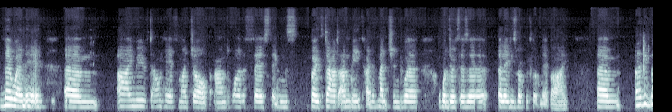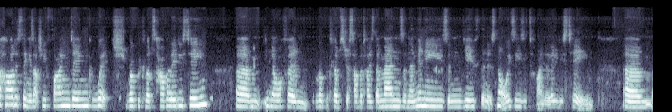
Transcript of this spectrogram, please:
nowhere near. Um, I moved down here for my job, and one of the first things both Dad and me kind of mentioned were, I wonder if there's a, a ladies' rugby club nearby. Um, and I think the hardest thing is actually finding which rugby clubs have a ladies' team. Um, you know, often rugby clubs just advertise their men's and their minis and youth, and it's not always easy to find a ladies' team. Um,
